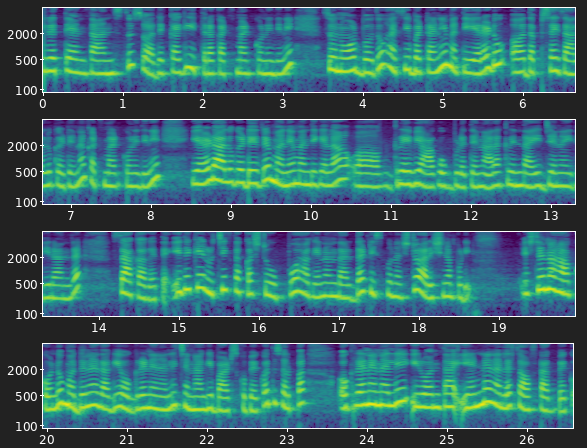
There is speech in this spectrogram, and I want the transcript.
ಇರುತ್ತೆ ಅಂತ ಅನಿಸ್ತು. ಸೊ ಅದಕ್ಕಾಗಿ ಈ ಥರ ಕಟ್ ಮಾಡ್ಕೊಂಡಿದ್ದೀನಿ. ಸೊ ನೋಡ್ಬೋದು ಹಸಿ ಬಟಾಣಿ ಮತ್ತು ಎರಡು ದಪ್ಪ ಸೈಜ್ ಆಲೂಗಡ್ಡೆನ ಕಟ್ ಮಾಡ್ಕೊಂಡಿದ್ದೀನಿ. ಎರಡು ಆಲೂಗಡ್ಡೆ ಇದ್ದರೆ ಮನೆ ಮಂದಿಗೆಲ್ಲ ಗ್ರೇವಿ ಆಗೋಗ್ಬಿಡುತ್ತೆ. ನಾಲ್ಕರಿಂದ ಐದು ಜನ ಇದ್ದೀರಾ ಅಂದರೆ ಸಾಕಾಗುತ್ತೆ. ಇದಕ್ಕೆ ರುಚಿಗೆ ತಕ್ಕಷ್ಟು ಉಪ್ಪು, ಹಾಗೇನೆ ಒಂದು ಅರ್ಧ ಟೀ ಸ್ಪೂನಷ್ಟು ಅರಿಶಿನ ಪುಡಿ. ಇಷ್ಟನ್ನು ಹಾಕ್ಕೊಂಡು ಮೊದಲನೇದಾಗಿ ಒಗ್ಗರಣೆಯಲ್ಲಿ ಚೆನ್ನಾಗಿ ಬಾಡಿಸ್ಕೋಬೇಕು. ಅದು ಸ್ವಲ್ಪ ಒಗ್ಗರಣೆಯಲ್ಲಿ ಇರುವಂಥ ಎಣ್ಣೆನಲ್ಲೇ ಸಾಫ್ಟ್ ಆಗಬೇಕು.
